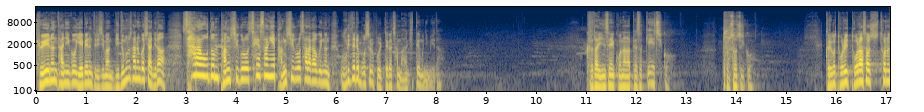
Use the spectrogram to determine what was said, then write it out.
교회는 다니고 예배는 드리지만 믿음으로 사는 것이 아니라 살아오던 방식으로 세상의 방식으로 살아가고 있는 우리들의 모습을 볼 때가 참 많기 때문입니다. 그러다 인생의 고난 앞에서 깨지고 부서지고 그리고 돌아서서는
